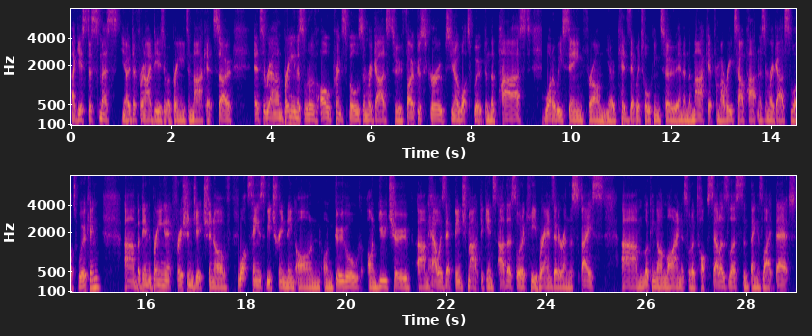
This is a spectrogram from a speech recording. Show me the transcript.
I guess dismiss you know different ideas that we're bringing to market. So it's around bringing the sort of old principles in regards to focus groups you know what's worked in the past what are we seeing from you know kids that we're talking to and in the market from our retail partners in regards to what's working. Um, but then bringing that fresh injection of what seems to be trending on on google on youtube um, how is that benchmarked against other sort of key brands that are in the space? Um, looking online at sort of top sellers lists and things like that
